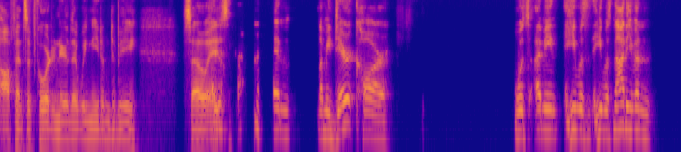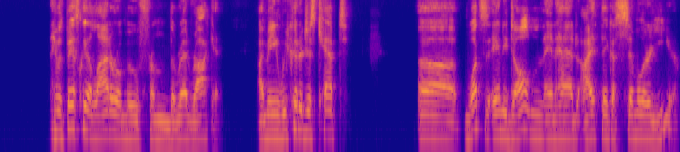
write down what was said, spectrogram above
offensive coordinator that we need them to be. So it's and I mean, Derek Carr was. I mean, he was. He was not even. He was basically a lateral move from the Red Rocket. I mean, we could have just kept. Uh, what's Andy Dalton and had I think a similar year.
